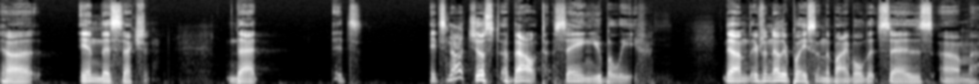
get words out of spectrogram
uh, in this section that it's it's not just about saying you believe. Um, there's another place in the Bible that says um,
